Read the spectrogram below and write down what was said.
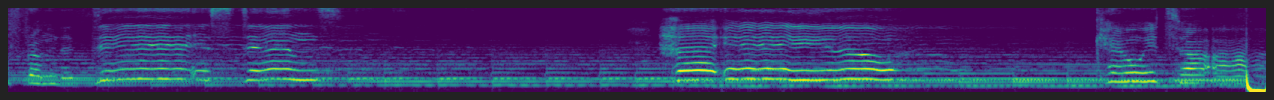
From the distance. Hey, you, can we talk?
